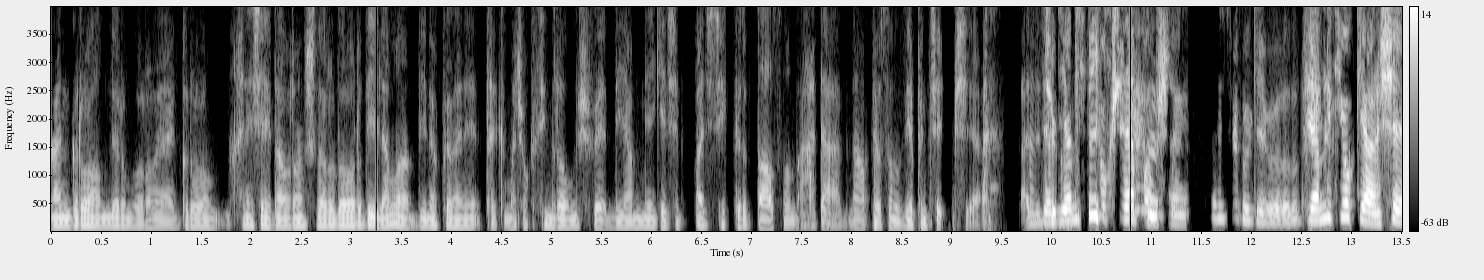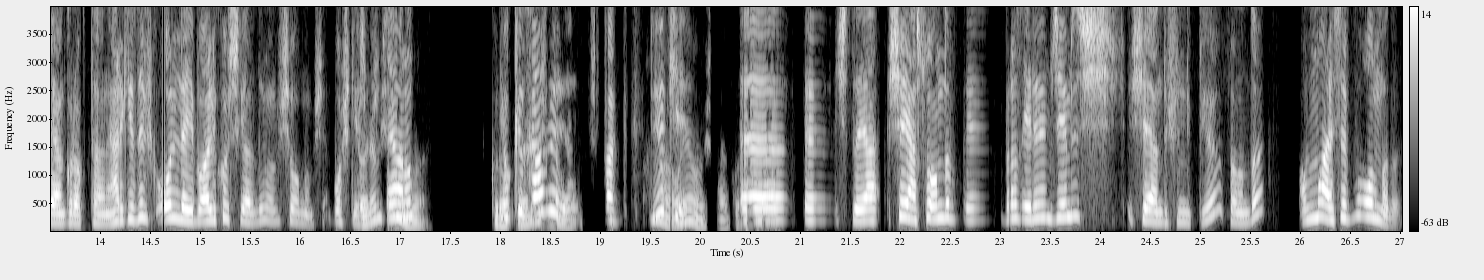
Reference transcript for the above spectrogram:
Ben Gro anlıyorum bu arada ya. Gro hani şey davranışları doğru değil ama bir noktada hani takıma çok sinir olmuş ve DM'liğe geçip acı çektirip daha sonra hadi abi ne yapıyorsanız yapın çekmiş ya. Bence Ya, çok DM'lik okey. çok şey yapmamış yani. Bence çok okey bu arada. DM'lik yok yani şey yani Grok'ta hani. Herkes demiş ki oley be Ali Koç geldi ama bir şey olmamış. Yani. Boş geçmiş. Oynamışlar E, Anıl- mı? Yok yok abi. mı? Bak diyor Ha, ki bu. Eee, eee, işte ya şey yani sonunda eee, biraz eğleneceğimizi ş- şey yani düşündük diyor sonunda. Ama maalesef bu olmadı.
